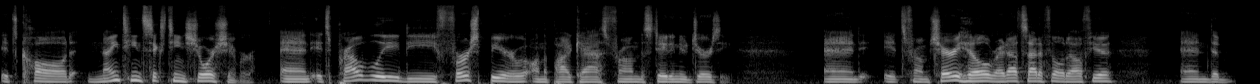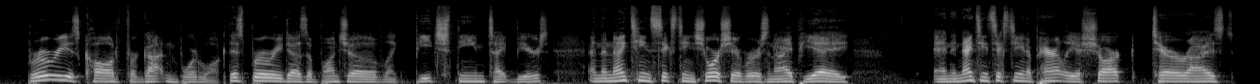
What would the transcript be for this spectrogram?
It's called 1916 Shore Shiver, and it's probably the first beer on the podcast from the state of New Jersey. And it's from Cherry Hill, right outside of Philadelphia and the brewery is called Forgotten Boardwalk. This brewery does a bunch of like beach themed type beers, and the 1916 Shore Shiver is an IPA. And in 1916, apparently a shark terrorized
